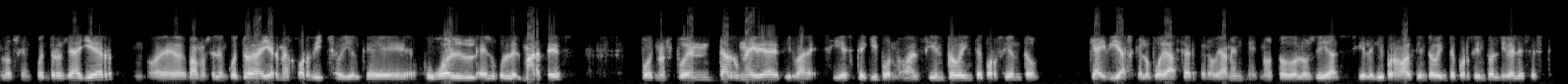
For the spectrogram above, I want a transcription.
los encuentros de ayer, eh, vamos, el encuentro de ayer mejor dicho y el que jugó el, el, el martes, pues nos pueden dar una idea de decir, vale, si este equipo no va al 120%, que hay días que lo puede hacer, pero obviamente no todos los días, si el equipo no va al 120%, el nivel es este.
